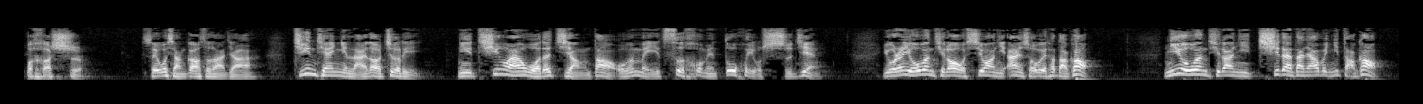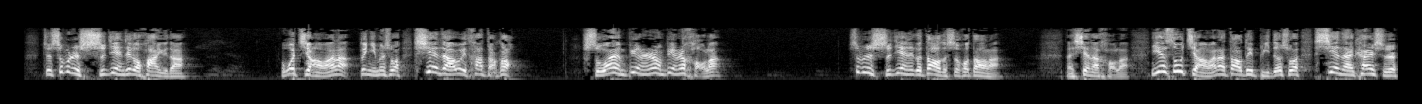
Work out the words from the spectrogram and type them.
不合适。所以我想告诉大家，今天你来到这里，你听完我的讲道，我们每一次后面都会有实践。有人有问题了，我希望你按手为他祷告。你有问题了，你期待大家为你祷告，这是不是实践这个话语的？我讲完了，对你们说，现在为他祷告，手按病人，让病人好了。是不是实践这个道的时候到了？那现在好了，耶稣讲完了道，对彼得说：“现在开始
